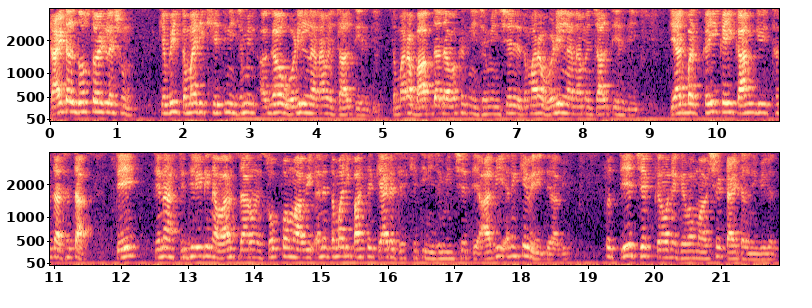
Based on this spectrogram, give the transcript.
ટાઇટલ દોસ્તો એટલે શું? કે ભાઈ તમારી ખેતીની જમીન અગાઉ વડીલના નામે ચાલતી હતી. તમારા બાપ દાદા વખતની જમીન છે તે તમારા વડીલના નામે ચાલતી હતી. ત્યારબાદ કઈ કઈ કામગીરી થતા થતા તે તેના સીધી લીટીના વારસદારોને સોંપવામાં આવી અને તમારી પાસે ક્યારે તે ખેતીની જમીન છે તે આવી અને કેવી રીતે આવી? તો તે ચેક કરવાને કહેવામાં આવે છે ટાઇટલની વિગત.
